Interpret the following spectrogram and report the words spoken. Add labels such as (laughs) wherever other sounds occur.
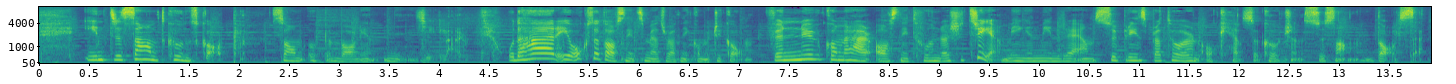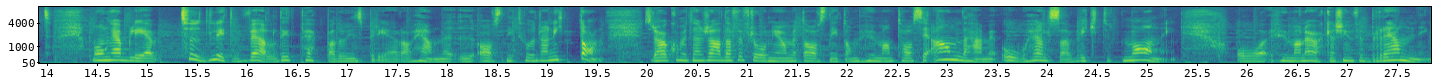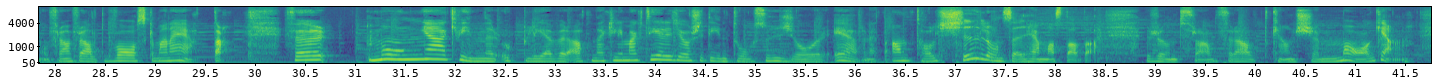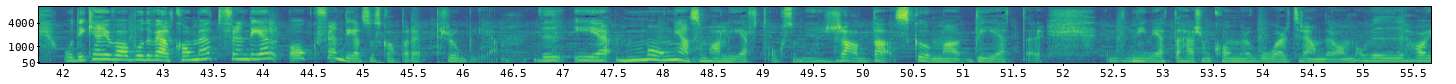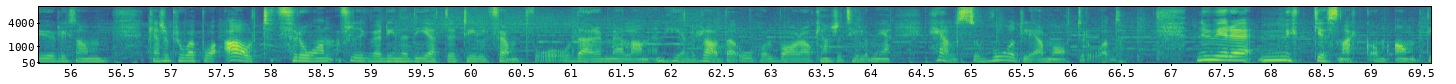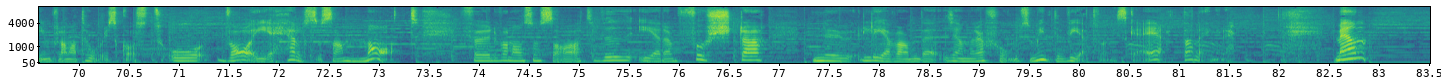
intressant kunskap som uppenbarligen ni gillar. Och det här är också ett avsnitt som jag tror att ni kommer tycka om. För nu kommer här avsnitt 123 med ingen mindre än superinspiratören och hälsocoachen Susanne Dahlseth. Många blev tydligt väldigt peppade och inspirerade av henne i avsnitt 119. Så det har kommit en radda förfrågningar om ett avsnitt om hur man tar sig an det här med ohälsa, viktutmaning och hur man ökar sin förbränning och framförallt vad ska man äta? För Många kvinnor upplever att när klimakteriet gör sitt intåg så gör även ett antal kilon sig hemmastadda. Runt framförallt kanske magen. Och det kan ju vara både välkommet för en del och för en del så skapar det problem. Vi är många som har levt också med en radda skumma dieter ni vet det här som kommer och går trender om. Och vi har ju liksom kanske provat på allt från flygvärdinnedieter till 5.2 och däremellan en hel radda ohållbara och kanske till och med hälsovådliga matråd. Nu är det mycket snack om antiinflammatorisk kost. Och vad är hälsosam mat? För det var någon som sa att vi är den första nu levande generation som inte vet vad vi ska äta längre. Men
